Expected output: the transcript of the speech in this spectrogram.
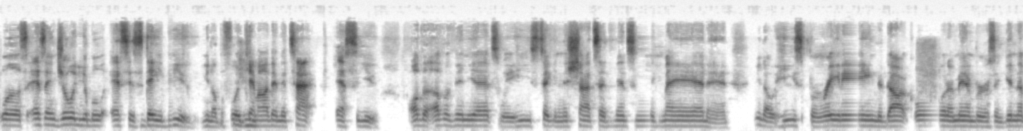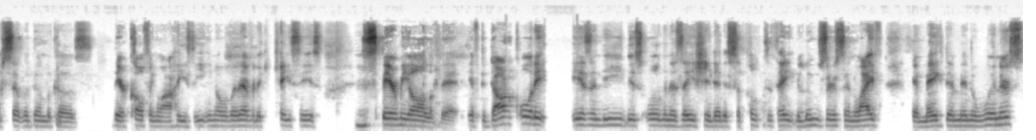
was as enjoyable as his debut. You know, before he Mhm. came out and attacked SCU. All the other vignettes where he's taking the shots at Vince McMahon and you know he's berating the Dark Order members and getting upset with them because they're coughing while he's eating or whatever the case is. Mhm. Spare me all of that. If the Dark Order is indeed this organization that is supposed to take losers in life and make them into winners,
